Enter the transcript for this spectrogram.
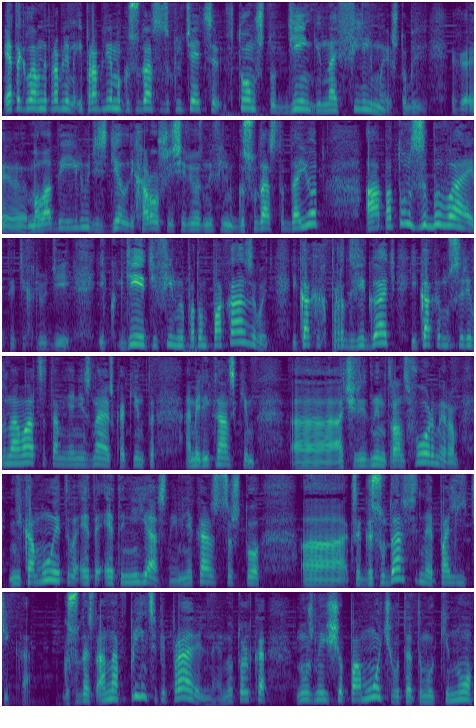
Это главная проблема. И проблема государства заключается в том, что деньги на фильмы, чтобы э, молодые люди сделали хороший серьезный фильм, государство дает, а потом забывает этих людей. И где эти фильмы потом показывать, и как их продвигать, и как им соревноваться, там, я не знаю, с каким-то американским э, очередным трансформером, никому этого, это, это не ясно. И мне кажется, что э, государственная политика, Государство, она в принципе правильная, но только нужно еще помочь вот этому кино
